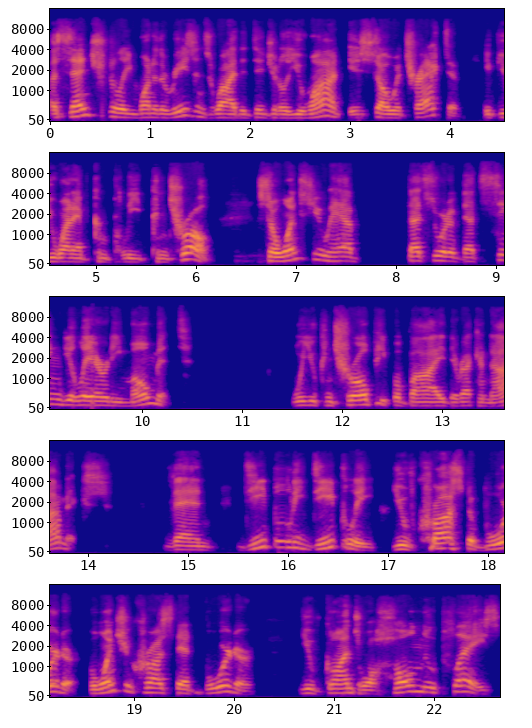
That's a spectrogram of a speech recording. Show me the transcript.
essentially one of the reasons why the digital yuan is so attractive if you want to have complete control. So once you have that sort of that singularity moment where you control people by their economics, then deeply, deeply, you've crossed a border. But once you cross that border, you've gone to a whole new place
